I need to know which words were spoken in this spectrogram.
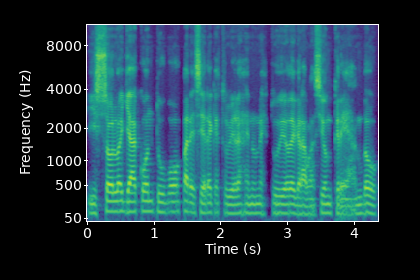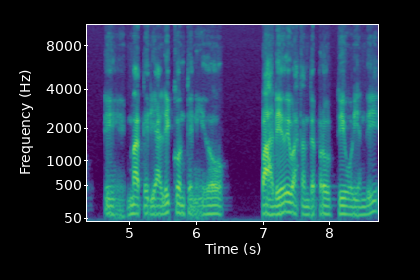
y solo ya con tu voz pareciera que estuvieras en un estudio de grabación creando eh, material y contenido válido y bastante productivo hoy en día.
